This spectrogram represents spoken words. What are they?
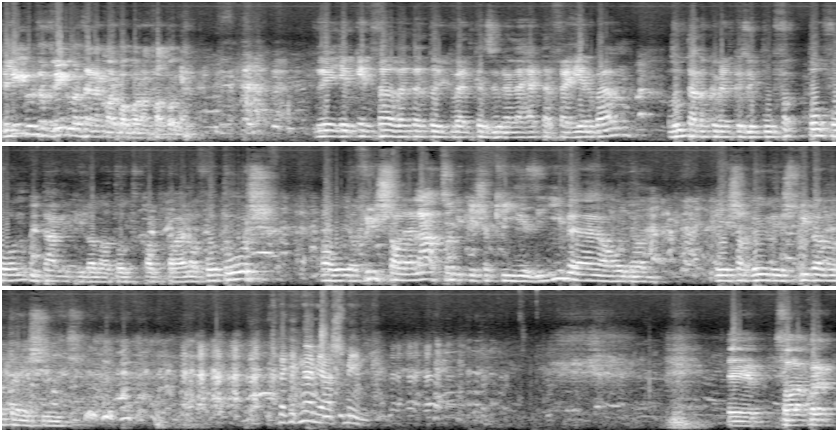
Végül az végül a zenekarban maradhatott. Ő egyébként felvetette, hogy következőre lehet-e fehérben. Az utána következő pofon utáni pillanatot kapta el a fotós, ahogy a friss le látszódik, és a kéz íve, ahogy a, és a dőlés pillanata, és így. Nekik nem jár smink. Szóval akkor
